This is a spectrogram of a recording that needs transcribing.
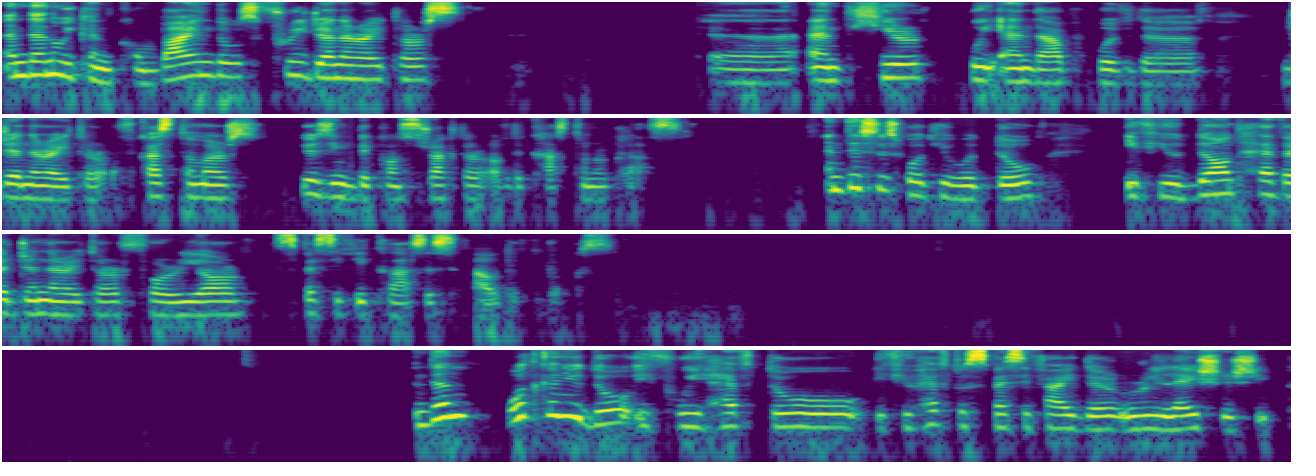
And then we can combine those three generators. Uh, and here we end up with the generator of customers using the constructor of the customer class. And this is what you would do if you don't have a generator for your specific classes out of the box. And then what can you do if we have to, if you have to specify the relationship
